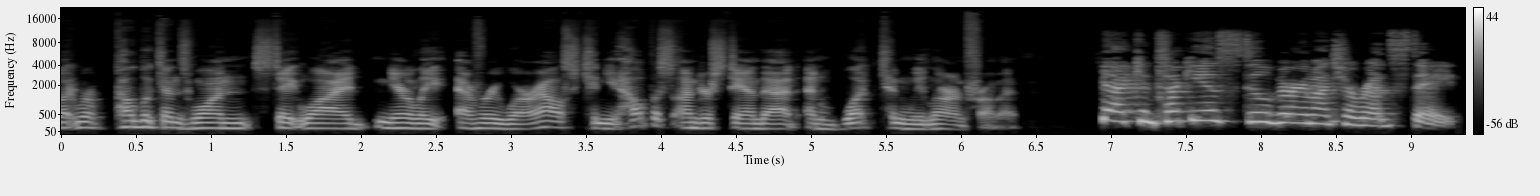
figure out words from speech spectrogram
but Republicans won statewide nearly everywhere else. Can you help us understand that, and what can we learn from it? Yeah, Kentucky is still very much a red state.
